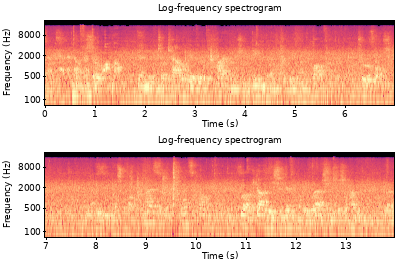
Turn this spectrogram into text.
satisfy. So then the totality of your requirements, you deem them to be unqualified. True or false? That's, that's called. Well, it's got to be significantly less, since it's a hundred, uh,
